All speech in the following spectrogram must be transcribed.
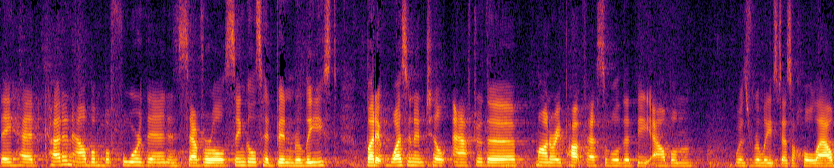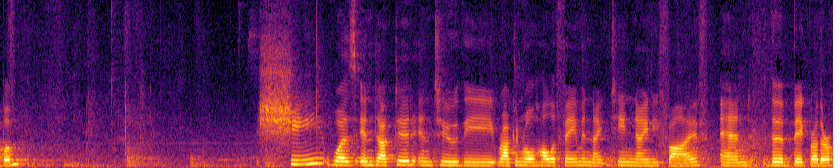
They had cut an album before then, and several singles had been released, but it wasn't until after the Monterey Pop Festival that the album was released as a whole album. She was inducted into the Rock and Roll Hall of Fame in 1995, and the Big Brother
